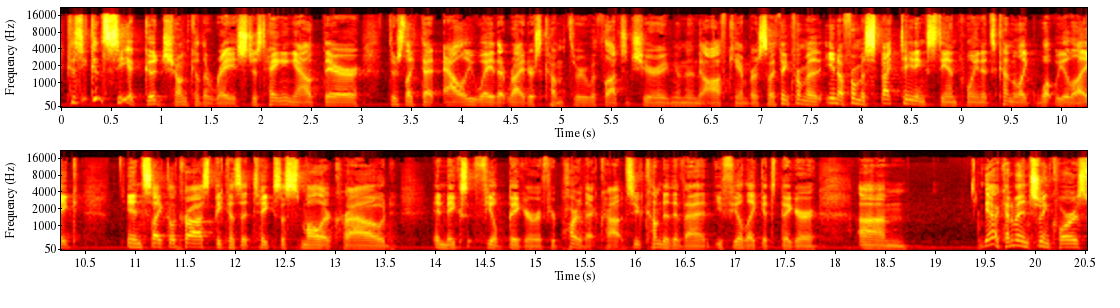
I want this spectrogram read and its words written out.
because you can see a good chunk of the race just hanging out there. There's like that alleyway that riders come through with lots of cheering, and then the off camber. So I think from a you know from a spectating standpoint, it's kind of like what we like in cyclocross because it takes a smaller crowd and makes it feel bigger if you're part of that crowd. So you come to the event, you feel like it's bigger. Um, yeah, kind of an interesting course,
